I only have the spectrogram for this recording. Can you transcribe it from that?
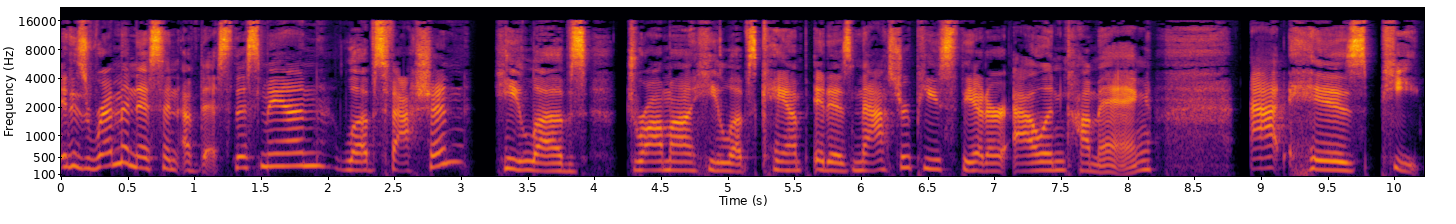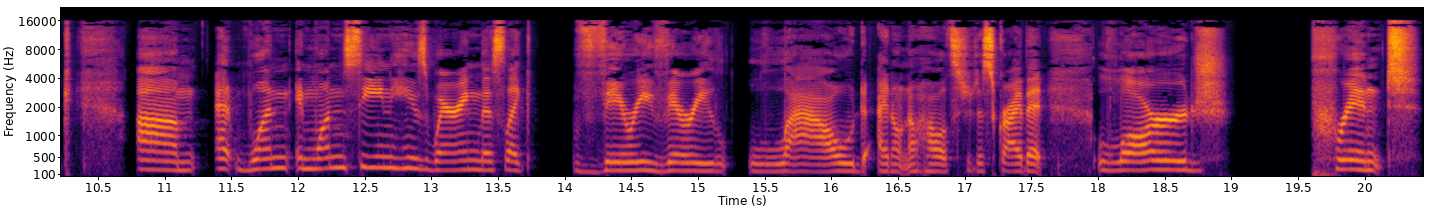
it is reminiscent of this. This man loves fashion. He loves drama. He loves camp. It is masterpiece theater Alan Cumming at his peak. Um at one in one scene he's wearing this like very very loud, I don't know how else to describe it, large print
